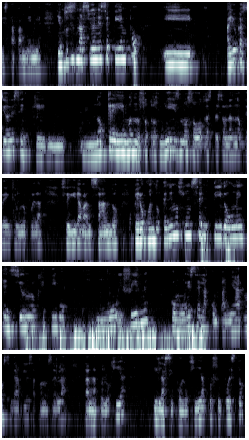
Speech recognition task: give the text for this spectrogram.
esta pandemia. Y entonces nació en ese tiempo y hay ocasiones en que no creemos nosotros mismos o otras personas no creen que uno pueda seguir avanzando, pero cuando tenemos un sentido, una intención, un objetivo muy firme, como es el acompañarnos y darles a conocer la tanatología y la psicología, por supuesto,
